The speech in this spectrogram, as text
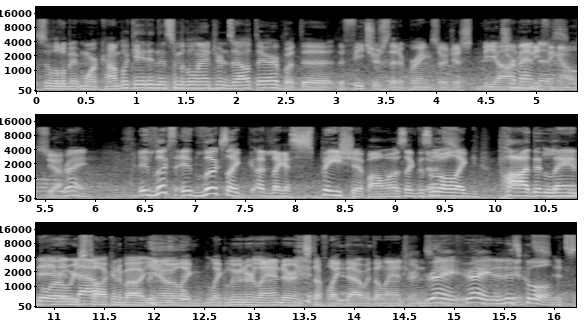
it's a little bit more complicated than some of the lanterns out there, but the the features that it brings are just beyond Tremendous. anything else. Yeah. Right. It looks it looks like a, like a spaceship almost, like this That's- little like pod that landed. People are always now- talking about you know like like lunar lander and stuff like that with the lanterns. Right, right. It is it's, cool. It's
